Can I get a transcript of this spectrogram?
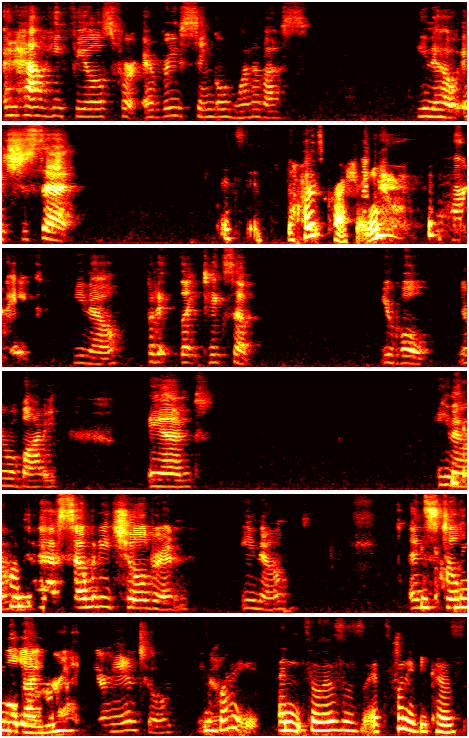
and how he feels for every single one of us. You know, it's just that it's, it's the heart crushing heartache, you know, but it like takes up your whole your whole body. And you know, to have so many children, you know, and still hold out your, your hand to them. You know? Right. And so this is it's funny because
